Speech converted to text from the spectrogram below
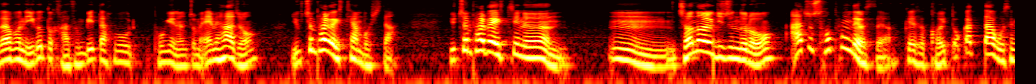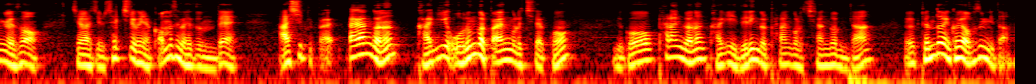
그러다 보니 이것도 가성비 있다 보기는 좀 애매하죠. 6800XT 한번 봅시다. 6800XT는 음 전월 기준으로 아주 소폭 내렸어요. 그래서 거의 똑같다고 생각해서 제가 지금 색칠을 그냥 검은색으로 해뒀는데 아쉽게 빨간 거는 가격이 오른 걸 빨간 걸로 칠했고 그리고 파란 거는 가격이 느린 걸 파란 걸로 칠한 겁니다. 변동이 거의 없습니다.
